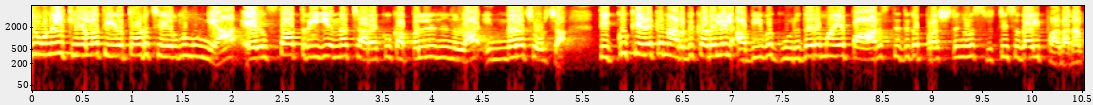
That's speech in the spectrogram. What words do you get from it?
ജൂണിൽ കേരള തീരത്തോട് ചേർന്ന് മുങ്ങിയ എൽസ ത്രീ എന്ന ചരക്കു കപ്പലിൽ നിന്നുള്ള ഇന്ധന ചോർച്ച തെക്കു കിഴക്കൻ അറബിക്കടലിൽ അതീവ ഗുരുതരമായ പാരിസ്ഥിതിക പ്രശ്നങ്ങൾ സൃഷ്ടിച്ചതായി പഠനം.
